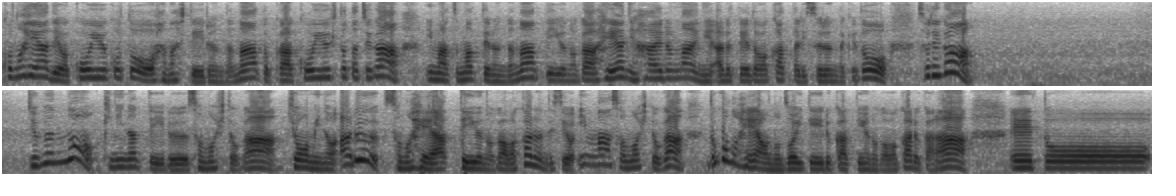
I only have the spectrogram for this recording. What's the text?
この部屋ではこういうことを話しているんだなとかこういう人たちが今集まってるんだなっていうのが部屋に入る前にある程度分かったりするんだけどそれが自分の気になっているその人が興味のあるその部屋っていうのが分かるんですよ。今その人がどこの部屋を覗いているかっていうのが分かるからえっ、ー、と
